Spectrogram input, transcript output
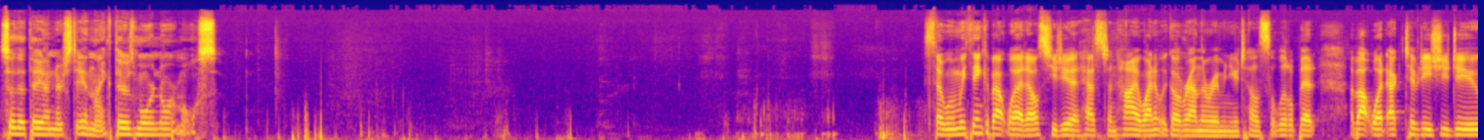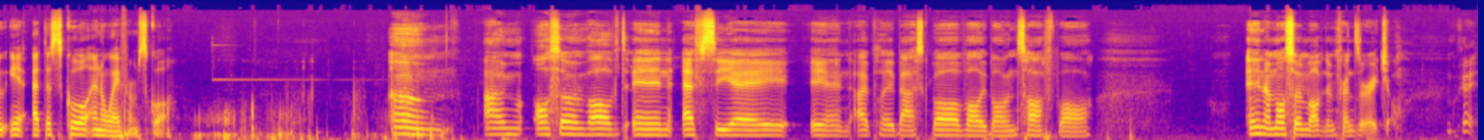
so that they understand like there's more normals. So when we think about what else you do at Hesston High, why don't we go around the room and you tell us a little bit about what activities you do i- at the school and away from school? Um, I'm also involved in FCA and I play basketball, volleyball, and softball. And I'm also involved in Friends of Rachel. Okay.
